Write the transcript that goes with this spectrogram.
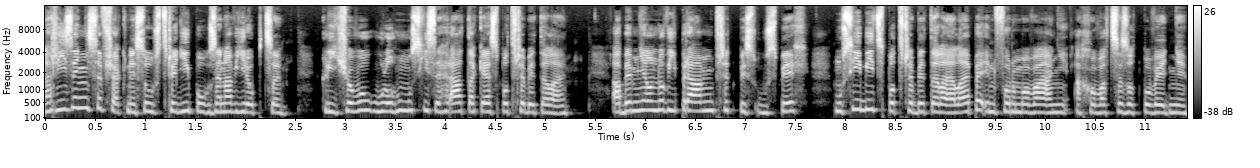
Nařízení se však nesoustředí pouze na výrobce. Klíčovou úlohu musí sehrát také spotřebitelé. Aby měl nový právní předpis úspěch, musí být spotřebitelé lépe informováni a chovat se zodpovědně.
